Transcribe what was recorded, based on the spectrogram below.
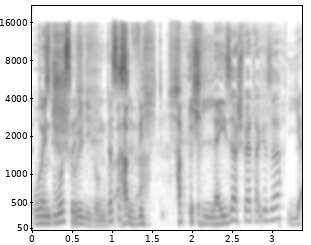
oh, Entschuldigung. Ich, das ist hab, wichtig. Hab ich Laserschwerter gesagt? ja.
